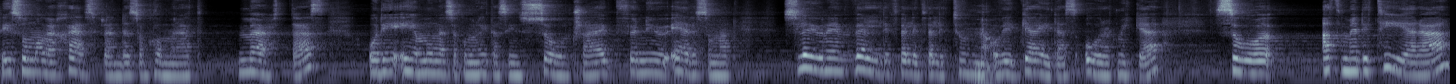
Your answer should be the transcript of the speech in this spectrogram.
Det är så många själsfränder som kommer att mötas. Och det är många som kommer att hitta sin soul tribe. För nu är det som att slöjorna är väldigt, väldigt, väldigt tunna och vi guidas oerhört mycket. Så att meditera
